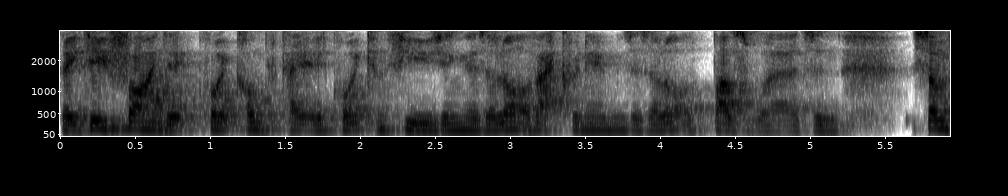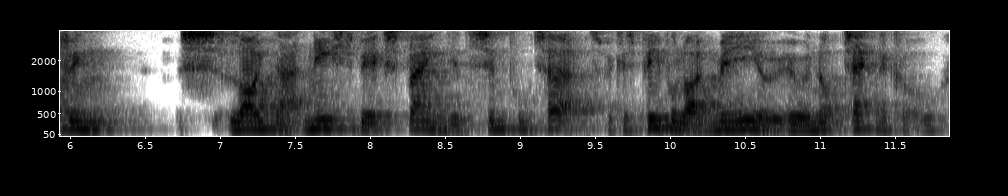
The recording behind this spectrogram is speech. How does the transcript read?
they do find it quite complicated, quite confusing. There's a lot of acronyms, there's a lot of buzzwords, and something like that needs to be explained in simple terms because people like me who are not technical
